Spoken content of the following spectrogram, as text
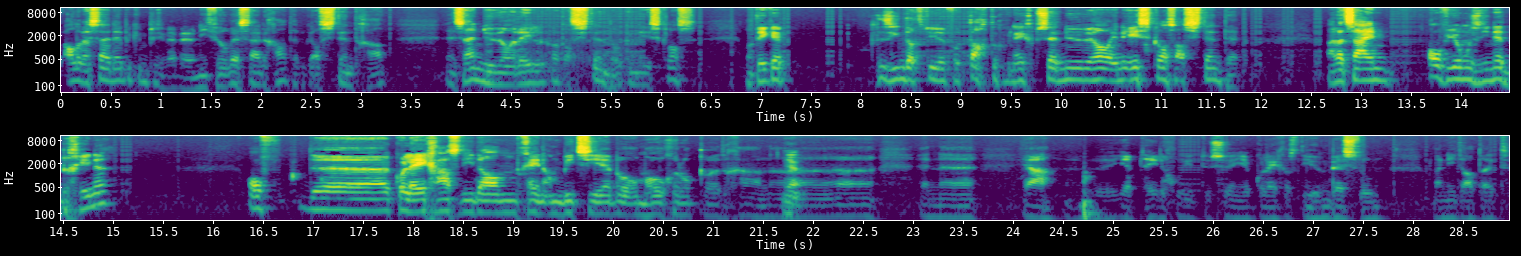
Alle wedstrijden heb ik in principe... We hebben niet veel wedstrijden gehad. Heb ik assistenten gehad. En er zijn nu wel redelijk wat assistenten ook in de eerste klas. Want ik heb gezien dat je voor 80 of 90 procent nu wel in de eerste klas assistent hebt. Maar dat zijn of jongens die net beginnen... Of de collega's die dan geen ambitie hebben om hoger op eh, te gaan eh, ja, eh, je hebt hele goede tussen. En je hebt collega's die hun best doen. Maar niet altijd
